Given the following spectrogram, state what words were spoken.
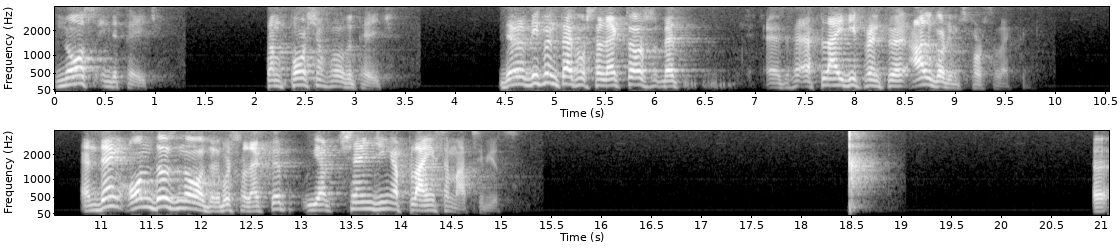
nodes in the page, some portions of the page. There are different types of selectors that uh, apply different uh, algorithms for selecting. And then on those nodes that were selected, we are changing, applying some attributes. Uh,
